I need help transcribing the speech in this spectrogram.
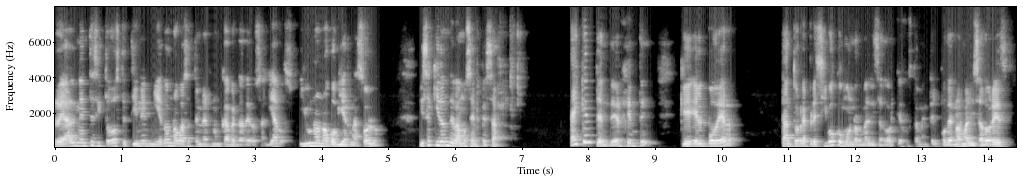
realmente si todos te tienen miedo no vas a tener nunca verdaderos aliados y uno no gobierna solo. Y es aquí donde vamos a empezar. Hay que entender, gente, que el poder tanto represivo como normalizador, que justamente el poder normalizador es,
